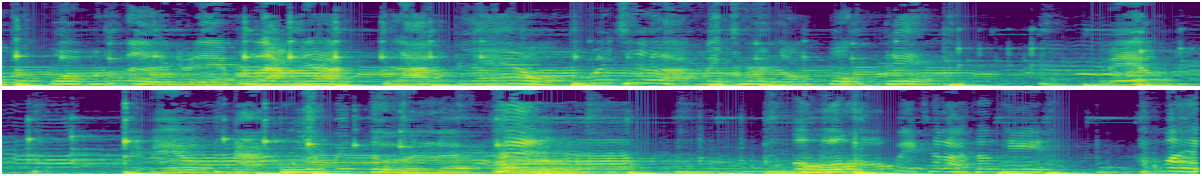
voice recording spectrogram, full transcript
กูก็กลัวมึงตื่นอยู่เดมึงหลับเนี่ยหลับแล้วกูไม่เชื่อ ไม่เชื่อลองปลุกดิเบลไอ้เบลน่ะกูยังไม่ตื่นเลยเฮ้ยโอ้โหขอเปลี่ยนฉลากทันทีมาแห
